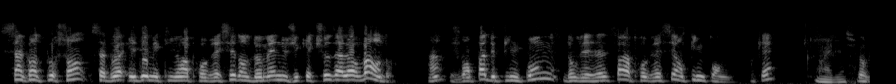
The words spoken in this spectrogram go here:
50%, ça doit aider mes clients à progresser dans le domaine où j'ai quelque chose à leur vendre. Hein. Je ne vends pas de ping-pong, donc je ne les aide pas à progresser en ping-pong. ok? Bien sûr.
